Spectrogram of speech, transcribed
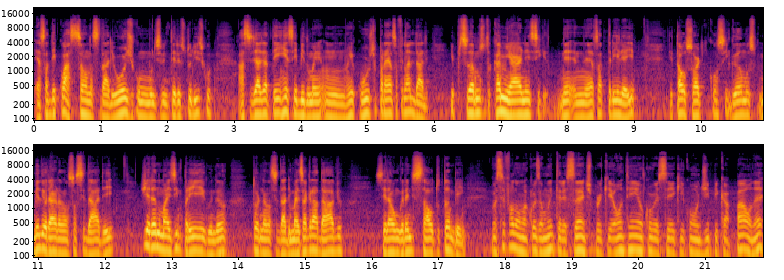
essa adequação na cidade. Hoje, como município de interesse turístico, a cidade já tem recebido uma, um recurso para essa finalidade. E precisamos caminhar nesse, nessa trilha aí de tal sorte que consigamos melhorar a nossa cidade aí, gerando mais emprego, né? tornando a cidade mais agradável, será um grande salto também. Você falou uma coisa muito interessante, porque ontem eu conversei aqui com o Di Pica-Pau, né?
